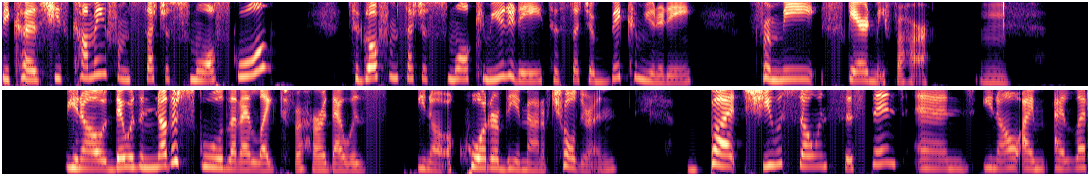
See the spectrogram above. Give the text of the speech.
because she's coming from such a small school to go from such a small community to such a big community. For me, scared me for her. Mm. you know, there was another school that I liked for her that was, you know, a quarter of the amount of children. But she was so insistent, and you know, I I let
